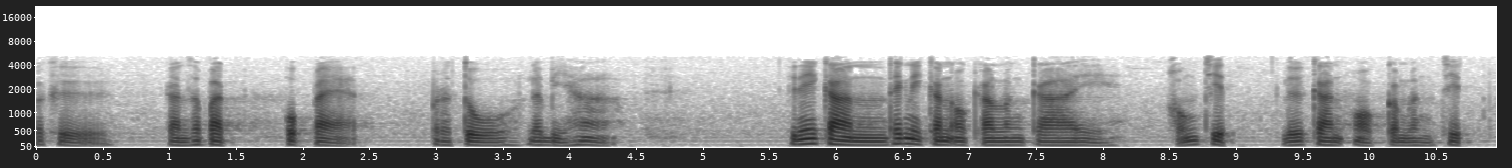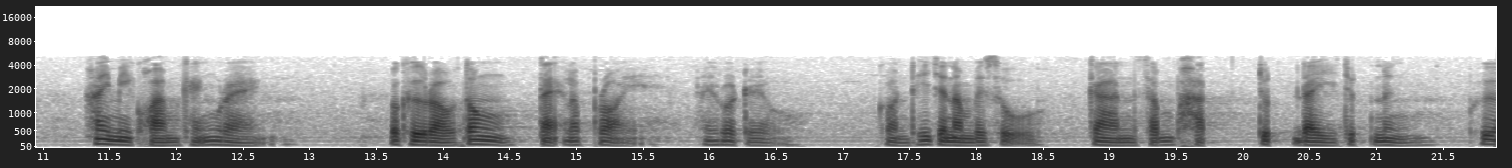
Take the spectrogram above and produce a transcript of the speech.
ก็คือการสัมผัสปบแปดประตูและบีห้า ทีนี้การเทคนิคการออกกำลังกายของจิต หรือการออกกำลังจิตให้มีความแข็งแรง ก็คือเราต้องแตะและปล่อยให้รวดเร็ว ก่อนที่จะนำไปสู่การสัมผัสจุดใดจุดหนึ่ง เพื่อ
